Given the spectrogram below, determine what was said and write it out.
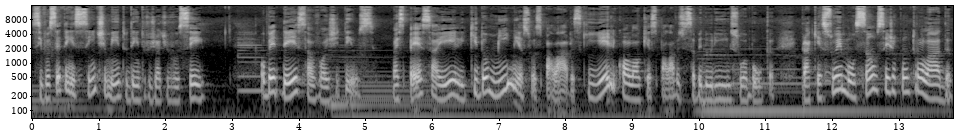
Se você tem esse sentimento dentro já de você, Obedeça à voz de Deus, mas peça a Ele que domine as suas palavras, que Ele coloque as palavras de sabedoria em sua boca, para que a sua emoção seja controlada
